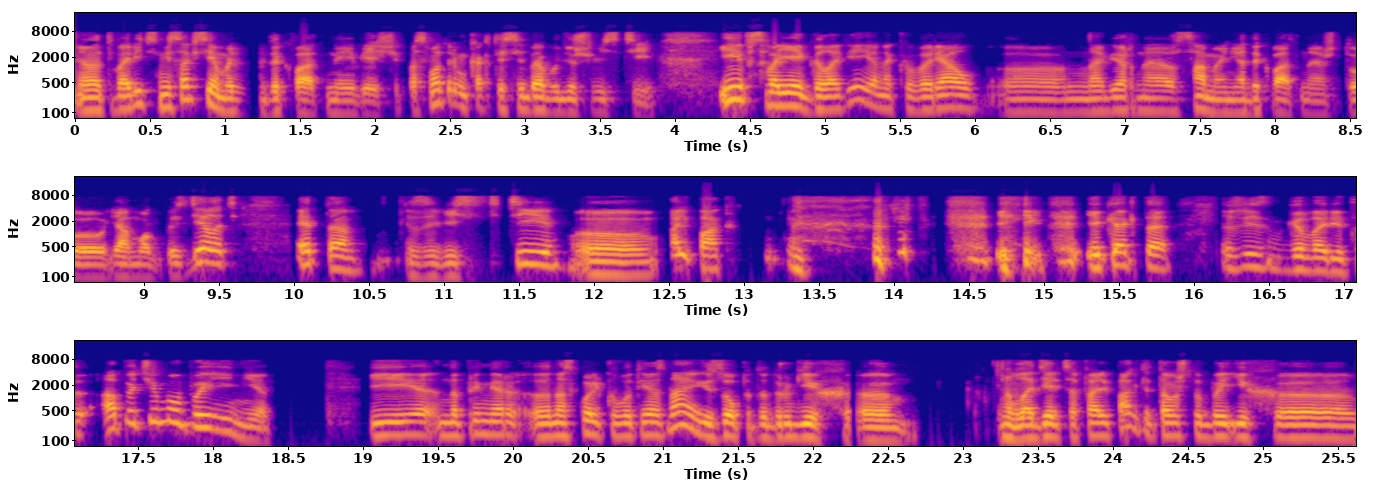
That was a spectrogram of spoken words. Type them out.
э, творить не совсем адекватные вещи? Посмотрим, как ты себя будешь вести. И в своей голове я наковырял, э, наверное, самое неадекватное, что я мог бы сделать, это завести э, альпак. И, как-то жизнь говорит, а почему бы и нет? И, например, насколько вот я знаю из опыта других э, владельцев альпак для того, чтобы их э,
